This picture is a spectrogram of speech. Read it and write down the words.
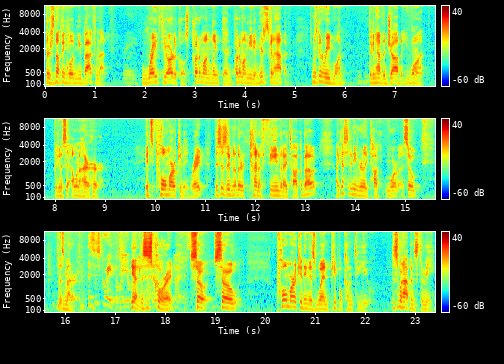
There's nothing holding you back from that. Brilliant. Write the articles, put them on LinkedIn, put them on Medium. Here's what's going to happen. Someone's going to read one. Mm-hmm. They're going to have the job that you want. They're going to say, "I want to hire her." It's pull marketing, right? This is another kind of theme that I talk about. I guess I didn't even really talk more about. So, it doesn't matter. This is great, the way you're Yeah, this is I cool, right? This. So, so pull marketing is when people come to you. This is what happens to me.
